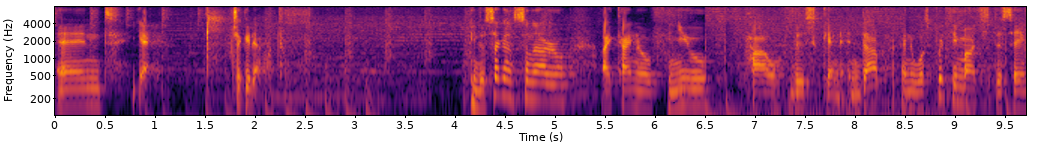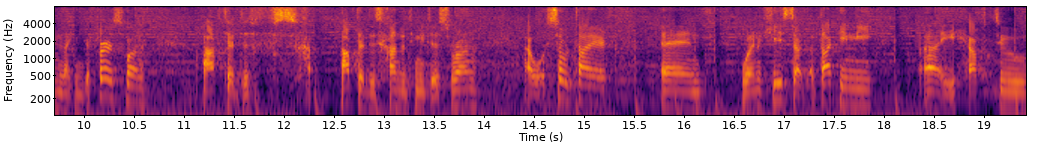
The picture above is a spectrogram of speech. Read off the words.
And yeah check it out. In the second scenario I kind of knew how this can end up and it was pretty much the same like in the first one. After this after this 100 meters run I was so tired and when he started attacking me I have to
